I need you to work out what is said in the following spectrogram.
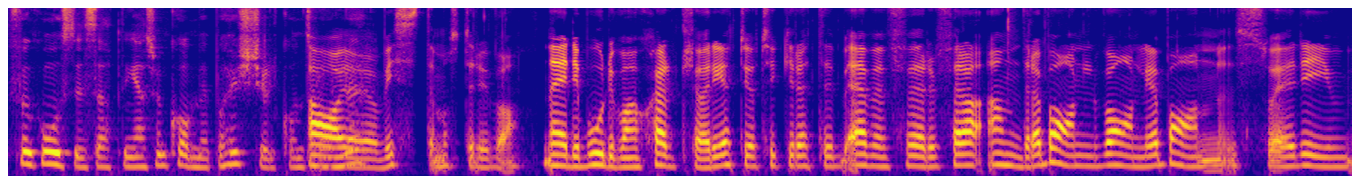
funktionsnedsättningar som kommer på hörselkontroller. Ja, ja, visst, det måste det vara. Nej, det borde vara en självklarhet. Jag tycker att det, även för, för andra barn, vanliga barn, så är det ju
